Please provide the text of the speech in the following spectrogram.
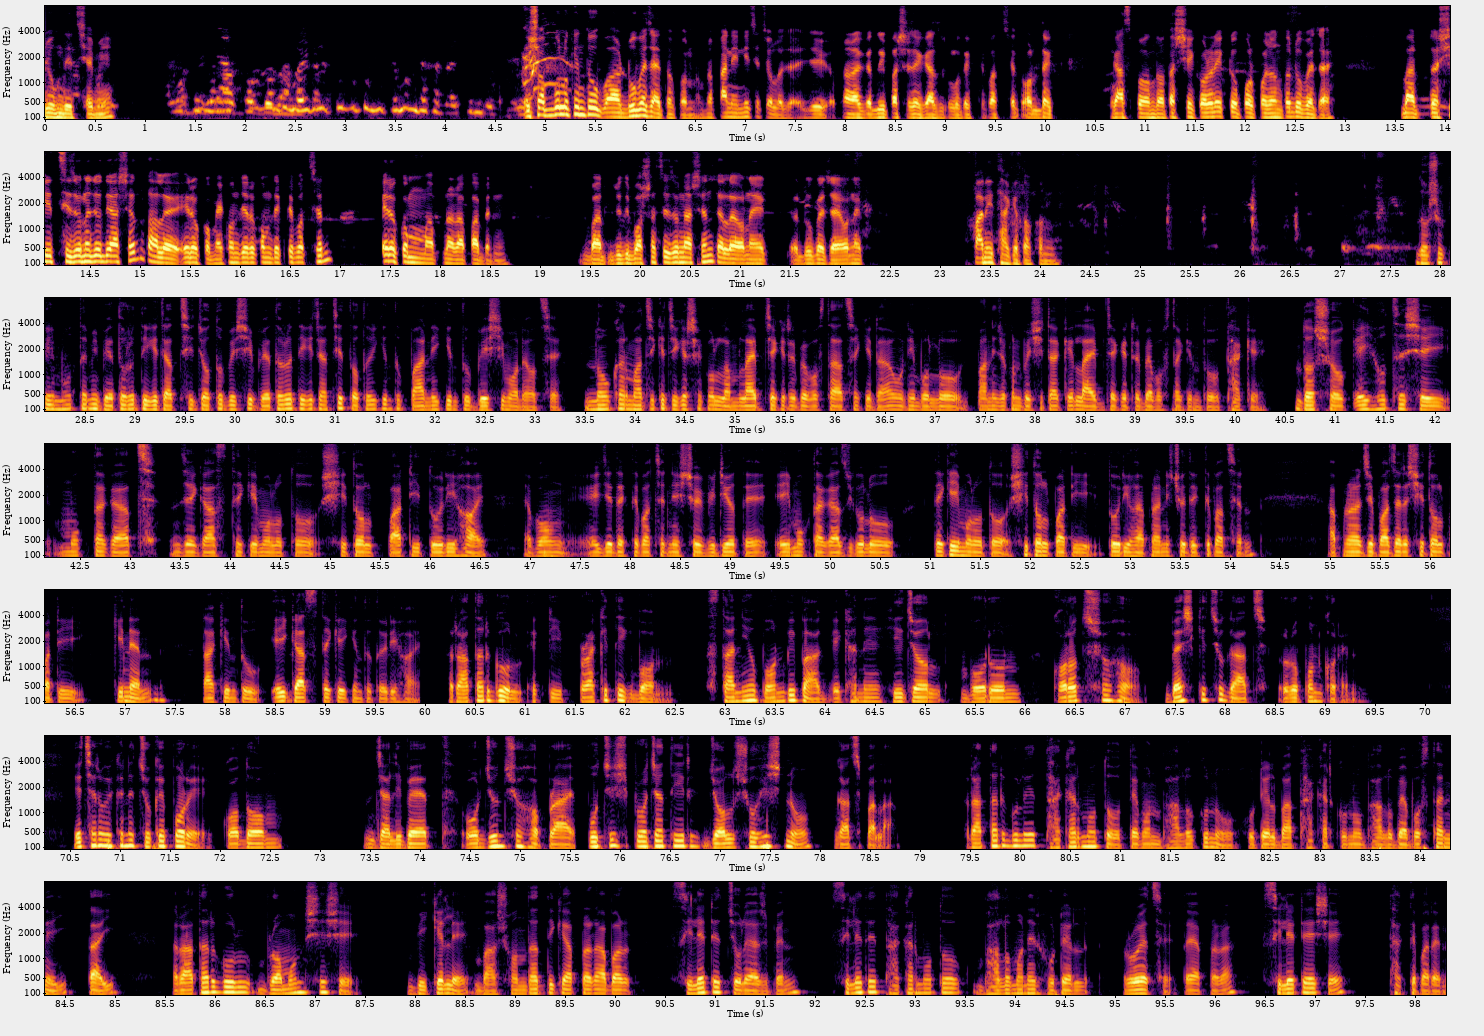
জুম দিচ্ছি আমি। সবগুলো কিন্তু ডুবে যায় তখন। আমরা পানির নিচে চলে যায় যে আপনারা দুই পাশে যে গাছগুলো দেখতে পাচ্ছেন, অর্ধেক গাছ পর্যন্ত অর্থাৎ শিকড়ের একটু উপর পর্যন্ত ডুবে যায়। বাট শীত সিজনে যদি আসেন, তাহলে এরকম। এখন যেরকম দেখতে পাচ্ছেন, এরকম আপনারা পাবেন। বাট যদি বর্ষা সিজনে আসেন, তাহলে অনেক ডুবে যায়, অনেক পানি থাকে তখন। দর্শক, এই মুহূর্তে আমি ভেতরের দিকে যাচ্ছি। যত বেশি ভেতরের দিকে যাচ্ছি, ততই কিন্তু পানি কিন্তু বেশি মনে হচ্ছে। নৌকার মাঝিকে জিজ্ঞাসা করলাম, লাইফ জ্যাকেটের ব্যবস্থা আছে কিনা উনি বলল, পানি যখন বেশি থাকে, লাইফ জ্যাকেটের ব্যবস্থা কিন্তু থাকে। দর্শক, এই হচ্ছে সেই মুক্তা গাছ, যে গাছ থেকে মূলত শীতল পাটি তৈরি হয় এবং এই যে দেখতে পাচ্ছেন নিশ্চয়ই ভিডিওতে, এই মুক্তা গাছগুলো থেকেই মূলত শীতল পাটি তৈরি হয়। আপনারা নিশ্চয়ই দেখতে পাচ্ছেন। আপনারা যে বাজারে শীতল পাটি কিনেন তা কিন্তু এই গাছ থেকেই কিন্তু তৈরি হয়। রাতারগুল একটি প্রাকৃতিক বন। স্থানীয় বন বিভাগ এখানে হিজল, বোরন, করতসহ বেশ কিছু গাছ রোপণ করেন। এছাড়াও এখানে চোখে পড়ে কদম জালিবেত অর্জুনসহ প্রায় পঁচিশ প্রজাতির জলসহিষ্ণু গাছপালা। রাতারগুলে থাকার মতো তেমন ভালো কোনো হোটেল বা থাকার কোনো ভালো ব্যবস্থা নেই, তাই রাতারগুল ভ্রমণ শেষে বিকেলে বা সন্ধ্যার দিকে আপনারা আবার সিলেটে চলে আসবেন। সিলেটে থাকার মতো ভালো মানের হোটেল রয়েছে, তাই আপনারা সিলেটে এসে থাকতে পারেন।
